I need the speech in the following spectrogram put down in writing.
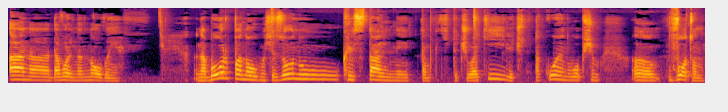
а на довольно новые. Набор по новому сезону, кристальные там какие-то чуваки или что-то такое, ну, в общем, э, вот он,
